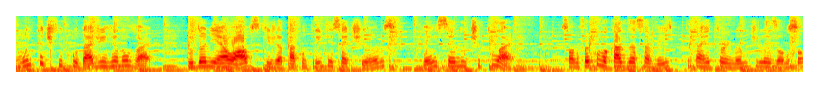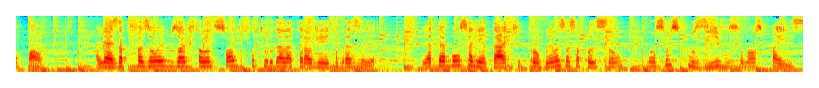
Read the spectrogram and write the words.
muita dificuldade em renovar. O Daniel Alves, que já está com 37 anos, vem sendo titular. Só não foi convocado dessa vez porque está retornando de lesão no São Paulo. Aliás, dá para fazer um episódio falando só do futuro da lateral direita brasileira. E é até bom salientar que problemas nessa posição não são exclusivos do nosso país,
